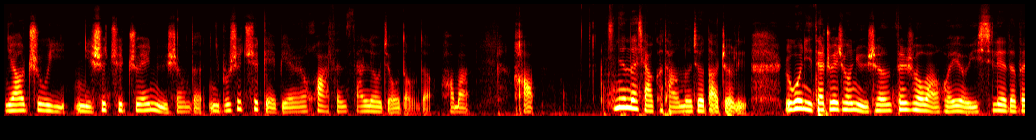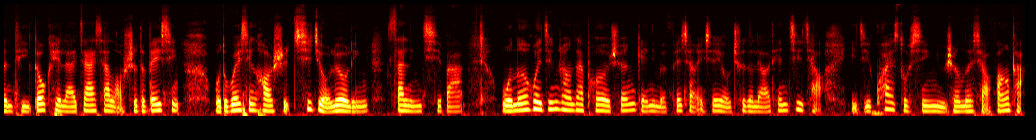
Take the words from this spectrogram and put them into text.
你要注意，你是去追女生的，你不是去给别人划分三六九等的，好吗？好。今天的小课堂呢就到这里。如果你在追求女生、分手挽回有一系列的问题，都可以来加一下老师的微信。我的微信号是七九六零三零七八。我呢会经常在朋友圈给你们分享一些有趣的聊天技巧，以及快速吸引女生的小方法。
